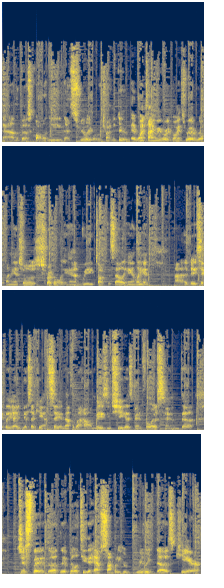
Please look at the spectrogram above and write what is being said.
and the best quality, that's really what we're trying to do. At one time, we were going through a real financial struggle, and we talked to Sally Hanley, and uh, basically, I guess I can't say enough about how amazing she has been for us, and uh, just the, the, the ability to have somebody who really does care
